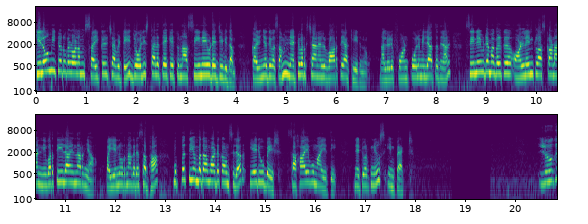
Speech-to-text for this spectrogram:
കിലോമീറ്ററുകളോളം സൈക്കിൾ ചവിട്ടി ജോലിസ്ഥലത്തേക്ക് എത്തുന്ന സീനയുടെ ജീവിതം കഴിഞ്ഞ ദിവസം നെറ്റ്വർക്ക് ചാനൽ വാർത്തയാക്കിയിരുന്നു. നല്ലൊരു ഫോൺ പോലും ഇല്ലാത്തതിനാൽ സീനയുടെ മകൾക്ക് ഓൺലൈൻ ക്ലാസ് കാണാൻ നിവർത്തിയില്ല എന്നറിഞ്ഞ പയ്യന്നൂർ നഗരസഭ മുപ്പത്തിയൊമ്പതാം വാർഡ് കൌൺസിലർ എ രൂപേഷ് സഹായവുമായെത്തി. Network news impact. ലോക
